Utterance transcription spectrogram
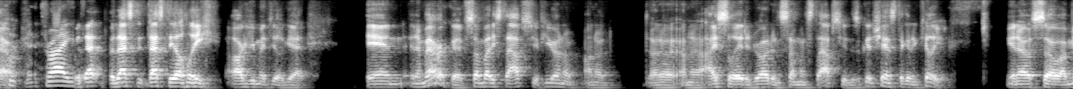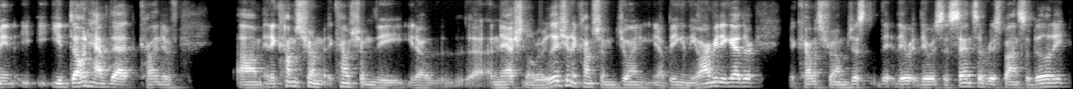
Right. That's right. But that but that's that's the only argument you'll get. In in America, if somebody stops you, if you're on a on a on, a, on an isolated road and someone stops you, there's a good chance they're going to kill you. You know, so I mean, you, you don't have that kind of um, and it comes from it comes from the you know a national religion. It comes from joining you know being in the army together. It comes from just there there was a sense of responsibility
